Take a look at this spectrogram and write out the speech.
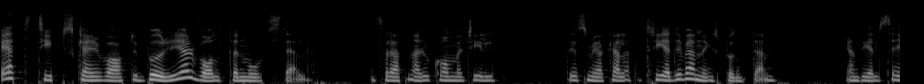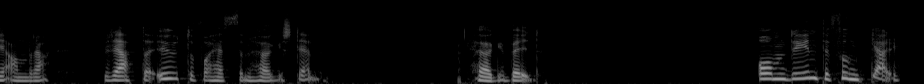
Ett tips kan ju vara att du börjar volten motställd. För att när du kommer till det som jag kallar för tredje vändningspunkten, en del säger andra, räta ut och få hästen högerställd. Högerböjd. Om det inte funkar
